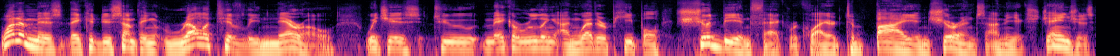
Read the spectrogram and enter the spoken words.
One of them is they could do something relatively narrow, which is to make a ruling on whether people should be, in fact, required to buy insurance on the exchanges,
